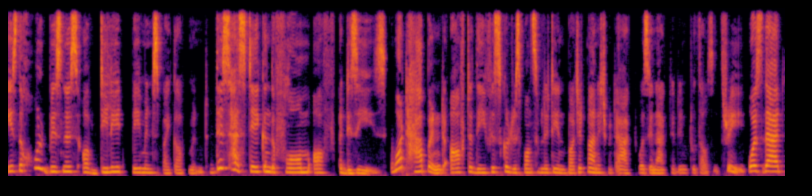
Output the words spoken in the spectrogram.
is the whole business of delayed payments by government. This has taken the form of a disease. What happened after the Fiscal Responsibility and Budget Management Act was enacted in 2003 was that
